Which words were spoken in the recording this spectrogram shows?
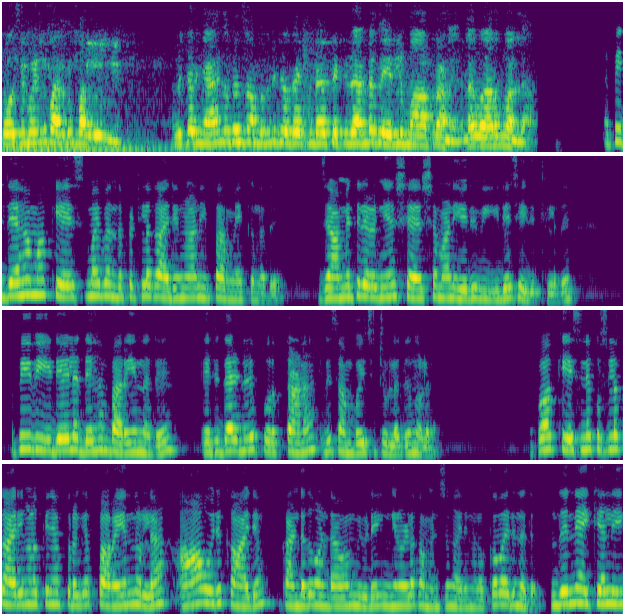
സോഷ്യൽ മീഡിയയിൽ പലരും പറയുന്നു എന്ന് വെച്ചാൽ ഞാൻ ഇന്നത്തെ സംഭവത്തിൽ ചെറുതായിട്ടുണ്ടായ തെറ്റിദ്ധാരന്റെ പേരിൽ മാത്രമാണ് അല്ല വേറൊന്നുമല്ല. അപ്പൊ ഇദ്ദേഹം ആ കേസുമായി ബന്ധപ്പെട്ടുള്ള കാര്യങ്ങളാണ് ഈ പറഞ്ഞേക്കുന്നത്. ജാമ്യത്തിൽ ഇറങ്ങിയ ശേഷമാണ് ഈ ഒരു വീഡിയോ ചെയ്തിട്ടുള്ളത്. അപ്പൊ ഈ വീഡിയോയിൽ അദ്ദേഹം പറയുന്നത് തെറ്റിദ്ധാരണയുടെ പുറത്താണ് ഇത് സംഭവിച്ചിട്ടുള്ളത് എന്നുള്ളത്. അപ്പോൾ ആ കേസിനെ കുറിച്ചുള്ള കാര്യങ്ങളൊക്കെ ഞാൻ പുറകെ പറയുന്നുള്ള ആ ഒരു കാര്യം കണ്ടതുകൊണ്ടാവാം ഇവിടെ ഇങ്ങനെയുള്ള കമന്റ്സും കാര്യങ്ങളൊക്കെ വരുന്നത്. എന്ത് തന്നെ അയക്കാൻ ഈ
